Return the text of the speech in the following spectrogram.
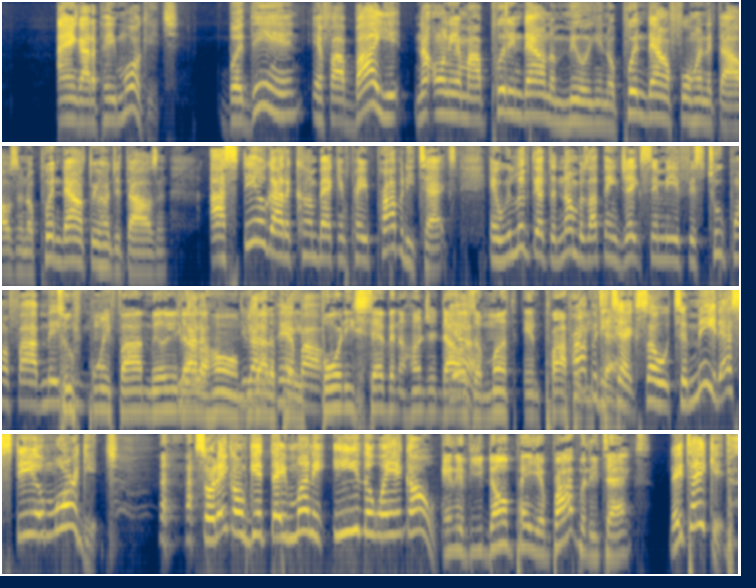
I ain't got to pay mortgage. But then if I buy it, not only am I putting down a million or putting down 400,000 or putting down 300,000, I still got to come back and pay property tax. And we looked at the numbers. I think Jake sent me if it's 2.5 million. $2.5 million home, you, got to pay, pay $4,700 yeah, a month in property, property tax. tax. So to me, that's still mortgage. so they going to get their money either way it go. And if you don't pay your property tax, they take it.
